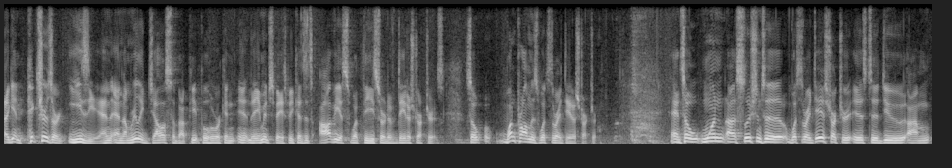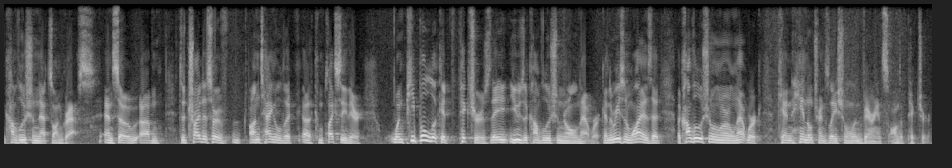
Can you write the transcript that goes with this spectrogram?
again, pictures are easy, and, and I'm really jealous about people who work in, in, the image space because it's obvious what the sort of data structure is. So one problem is what's the right data structure? And so one uh, solution to what's the right data structure is to do um, convolution nets on graphs. And so um, to try to sort of untangle the uh, complexity there, when people look at pictures, they use a convolutional neural network. And the reason why is that a convolutional neural network can handle translational invariance on the picture.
